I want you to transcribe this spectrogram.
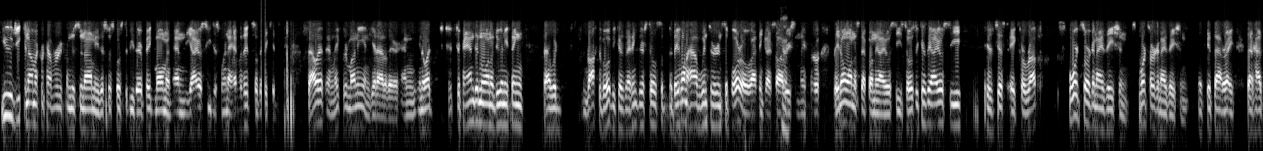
huge economic recovery from the tsunami. This was supposed to be their big moment, and the IOC just went ahead with it so they could sell it and make their money and get out of there. And you know what? Japan didn't want to do anything that would rock the boat because I think they're still they want to have winter in Sapporo. I think I saw recently, so they don't want to step on the IOC's toes because the IOC is just a corrupt sports organization. Sports organization. Let's get that right. That has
